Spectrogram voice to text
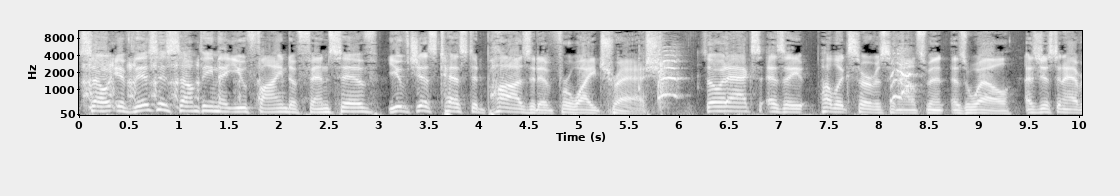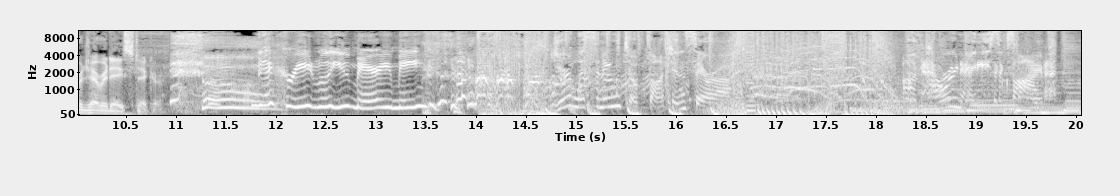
So if this is something that you find offensive, you've just tested positive for white trash. So it acts as a public service announcement as well as just an average everyday sticker. Nick Reed, will you marry me? You're listening to Foch and Sarah on Power 96.5.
